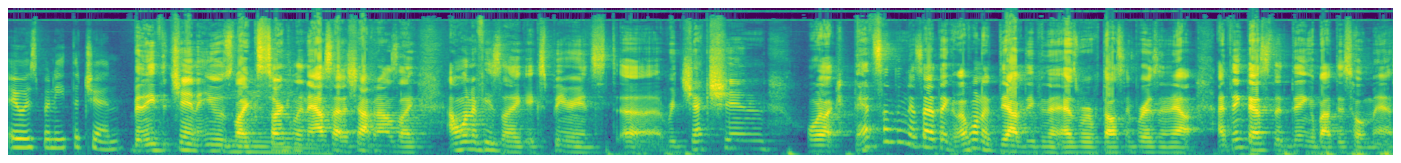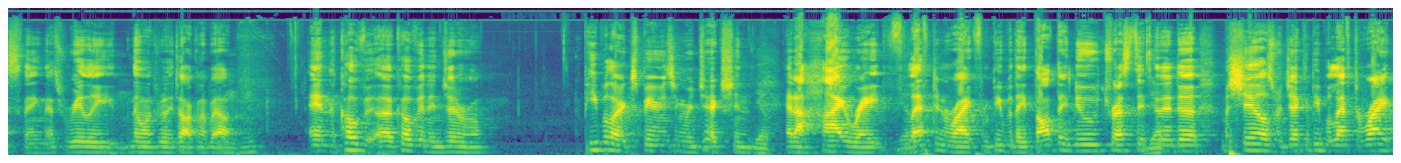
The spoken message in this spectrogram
It was beneath the chin. beneath the chin, and he was like circling the outside of the shop. And I was like, I wonder if he's like experienced uh, rejection or like that's something that's I think I want to dive deep in that as we're thoughts and prayers in and out. I think that's the thing about this whole mask thing that's really no one's really talking about, and the COVID uh, COVID in general. People are experiencing rejection Yep. at a high rate, Yep. left and right, from people they thought they knew, trusted. Yep. The, the Michelle's rejecting people left and right.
